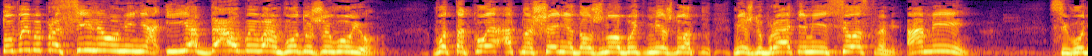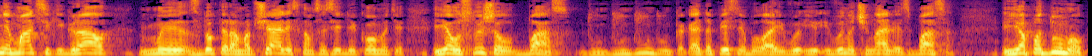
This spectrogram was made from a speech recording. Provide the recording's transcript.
то вы бы просили у меня, и я дал бы вам воду живую. Вот такое отношение должно быть между, между братьями и сестрами. Аминь. Сегодня Максик играл мы с доктором общались там в соседней комнате, и я услышал бас. Дун-дун-дун-дун, какая-то песня была, и вы, и, и вы начинали с баса. И я подумал,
